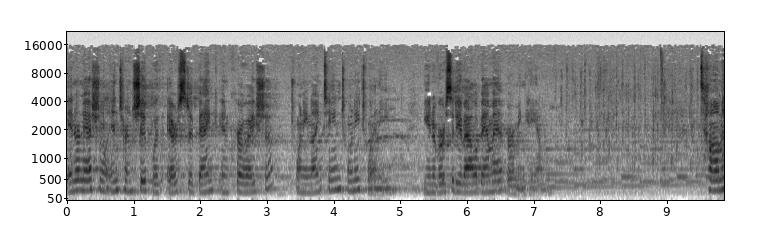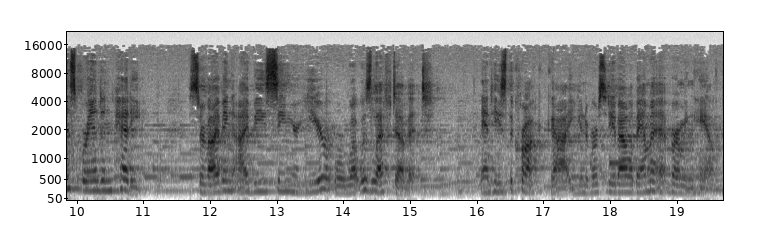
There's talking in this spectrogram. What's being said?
international internship with Erste Bank in Croatia, 2019-2020, University of Alabama at Birmingham. Thomas Brandon Petty, surviving IB's senior year or what was left of it. And he's the Croc guy, University of Alabama at Birmingham.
